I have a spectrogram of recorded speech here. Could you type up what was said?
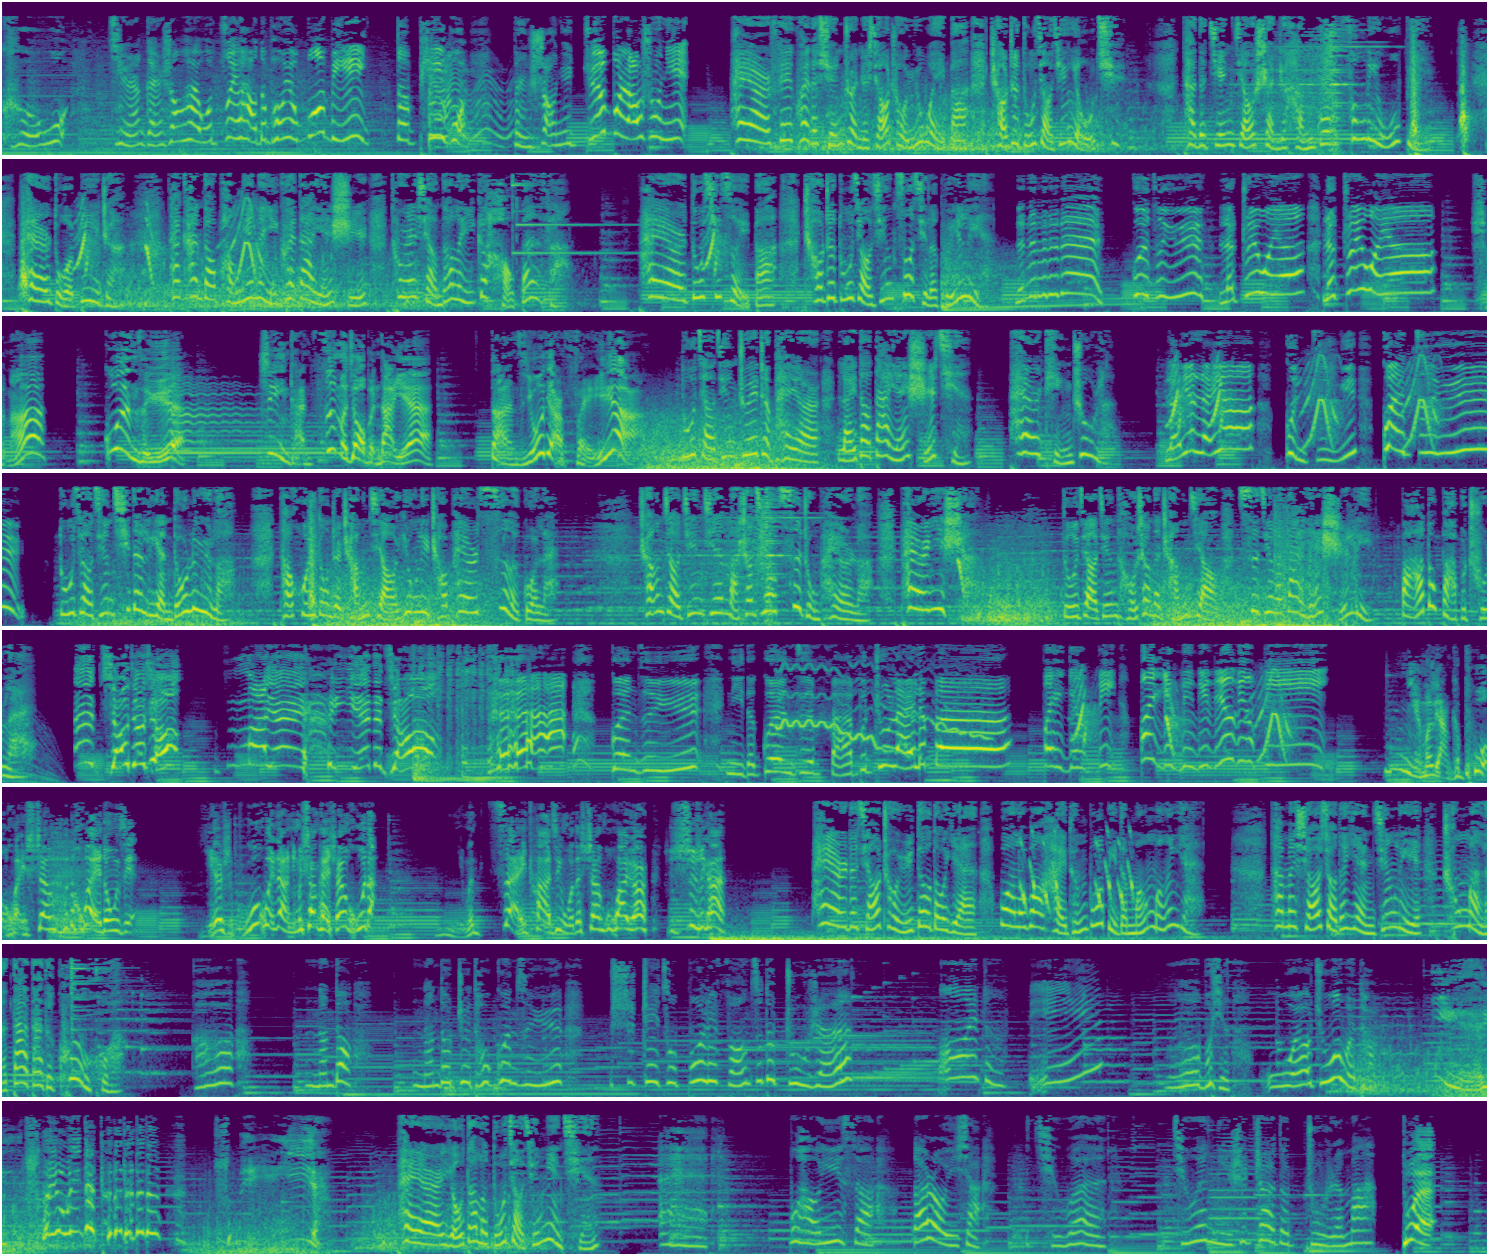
可恶！竟然敢伤害我最好的朋友波比！的屁股，本少女绝不饶恕你！佩尔飞快的旋转着小丑鱼尾巴，朝着独角鲸游去。它的尖角闪着寒光，锋利无比。佩尔躲避着，他看到旁边的一块大岩石，突然想到了一个好办法。佩尔嘟起嘴巴，朝着独角鲸做起了鬼脸。来来来来来，棍子鱼，来追我呀！来追我呀！什么？棍子鱼？竟敢这么叫本大爷，胆子有点肥呀！独角鲸追着佩尔来到大岩石前，佩尔停住了。来呀！来呀，棍子鱼，棍子鱼！独角鲸气得脸都绿了，它挥动着长角，用力朝佩尔刺了过来。长角尖尖，马上就要刺中佩尔了。佩尔一闪，独角鲸头上的长角刺进了大岩石里，拔都拔不出来。哎，瞧瞧瞧！妈耶！爷的脚！哈哈棍子鱼，你的棍子拔不出来了吧？贝牛逼！贝牛逼！牛牛逼！你们两个破坏珊瑚的坏东西，爷是不会让你们伤害珊瑚的。你们再踏进我的珊瑚花园试试看。佩儿的小丑鱼豆豆眼望了望海豚波比的萌萌眼，他们小小的眼睛里充满了大大的困惑。啊！难道，难道这头棍子鱼是这座玻璃房子的主人？我的鼻！哦，不行，我要去问问他。耶！哎呦喂！疼疼疼疼疼！哎呀！佩尔游到了独角鲸面前。哎，不好意思啊，打扰一下，请问，请问你是这儿的主人吗？对。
